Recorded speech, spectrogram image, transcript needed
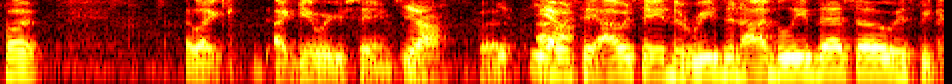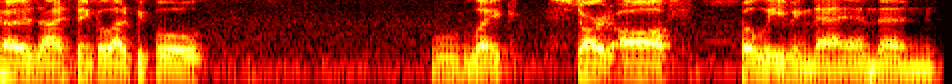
But like I get what you're saying. Pete, Yeah. but Y- I yeah. would say I would say the reason I believe that though is because I think a lot of people like start off believing that and then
